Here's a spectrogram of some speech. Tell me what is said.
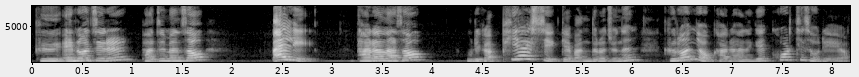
그 에너지를 받으면서 빨리 달아나서 우리가 피할 수 있게 만들어주는 그런 역할을 하는 게 코르티솔이에요.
